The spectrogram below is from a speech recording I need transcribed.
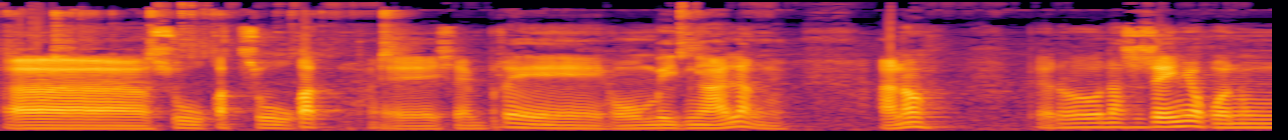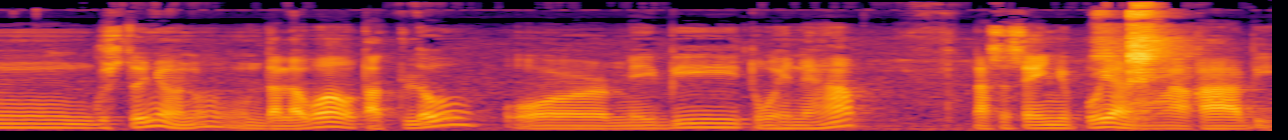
ah, sukat-sukat. Eh syempre homemade nga lang. eh. Ano? Pero nasa sa inyo kung anong gusto nyo, no? Kung dalawa o tatlo, or maybe two and a half. Nasa sa inyo po yan, mga kabi.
